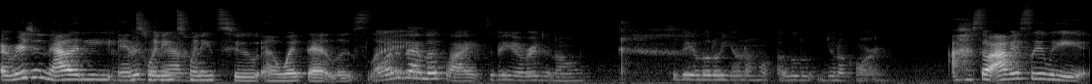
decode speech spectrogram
Originality in 2022 and what that looks like. What does that look like to be original? To be a little uni- a little unicorn. so obviously we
